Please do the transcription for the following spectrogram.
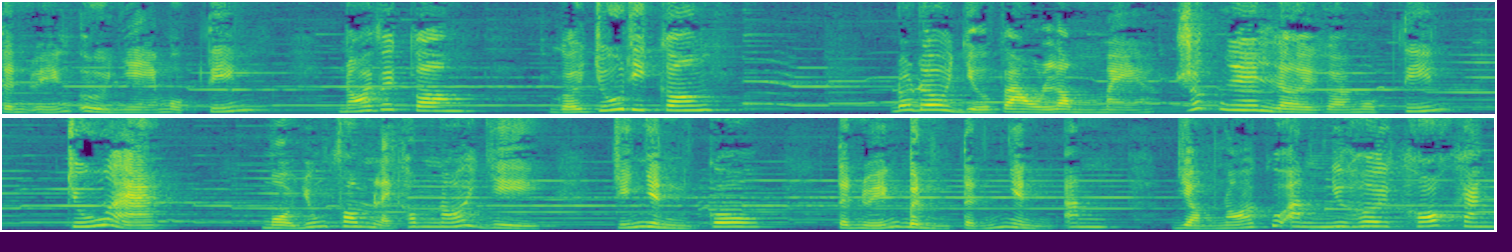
Tịnh Uyển ừ nhẹ một tiếng, nói với con, gọi chú đi con. Đô đô dựa vào lòng mẹ, rất nghe lời gọi một tiếng. Chú ạ! À. Mộ Dung Phong lại không nói gì, chỉ nhìn cô. Tịnh Uyển bình tĩnh nhìn anh, Giọng nói của anh như hơi khó khăn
